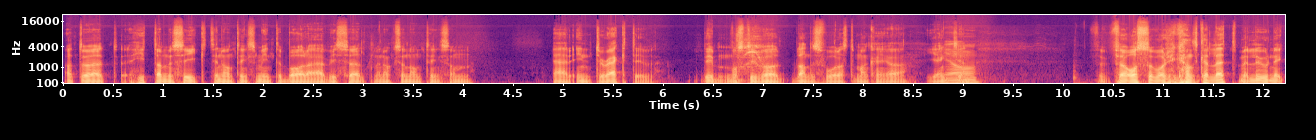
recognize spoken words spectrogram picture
Att, då att hitta musik till någonting som inte bara är visuellt men också någonting som är interactive. Det måste ju vara bland det svåraste man kan göra egentligen. Ja, För, för oss så var det ganska lätt med Lunic.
